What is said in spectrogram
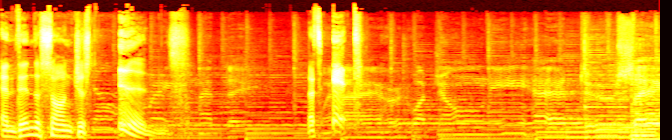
And then the song just ends. That's it. To say.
